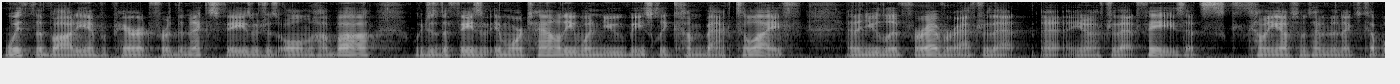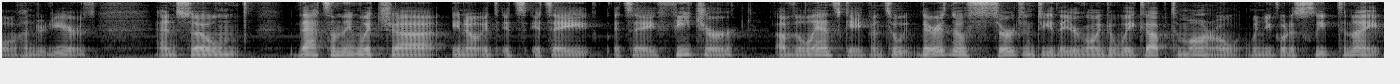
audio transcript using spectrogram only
with the body and prepare it for the next phase, which is Olam Haba, which is the phase of immortality when you basically come back to life and then you live forever after that, uh, you know, after that phase. That's coming up sometime in the next couple of hundred years. And so that's something which, uh, you know, it, it's, it's, a, it's a feature of the landscape. And so there is no certainty that you're going to wake up tomorrow when you go to sleep tonight.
